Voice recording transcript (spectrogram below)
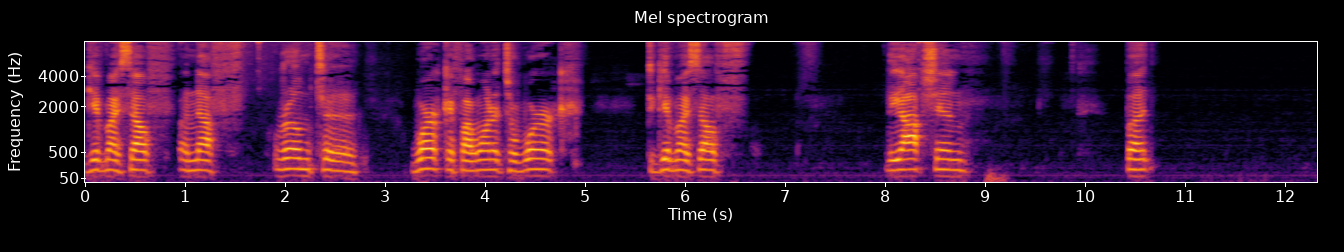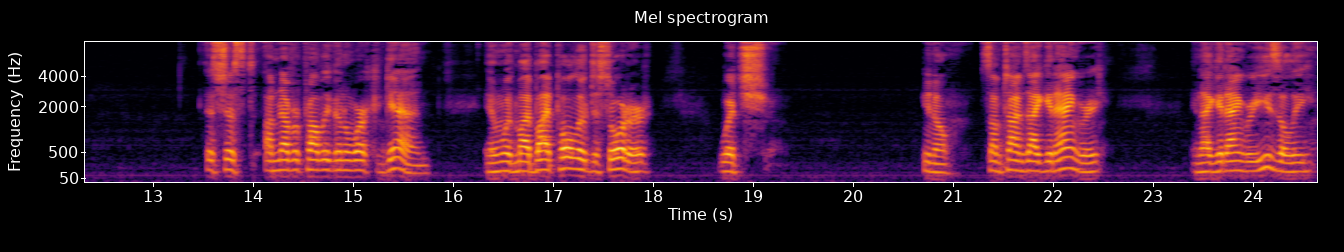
give myself enough room to work if I wanted to work, to give myself the option. But it's just, I'm never probably going to work again. And with my bipolar disorder, which, you know, sometimes I get angry and I get angry easily,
